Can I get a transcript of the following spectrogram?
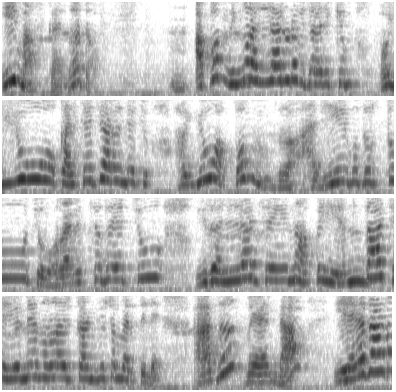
ഈ മാസ്ക് ആയിരുന്നു കേട്ടോ. അപ്പം നിങ്ങൾ എല്ലാവരും കൂടെ വിചാരിക്കും അയ്യോ കൽച്ചേച്ചാണെന്ന് ചോദിച്ചു അയ്യോ അപ്പം അരി കുതിർത്തു ചോറരച്ച് തേച്ചു ഇതെല്ലാം ചെയ്യുന്ന അപ്പൊ എന്താ ചെയ്യണ്ടേന്നുള്ള ഒരു കൺഫ്യൂഷൻ വരത്തില്ലേ? അത് വേണ്ട ഏതാണോ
